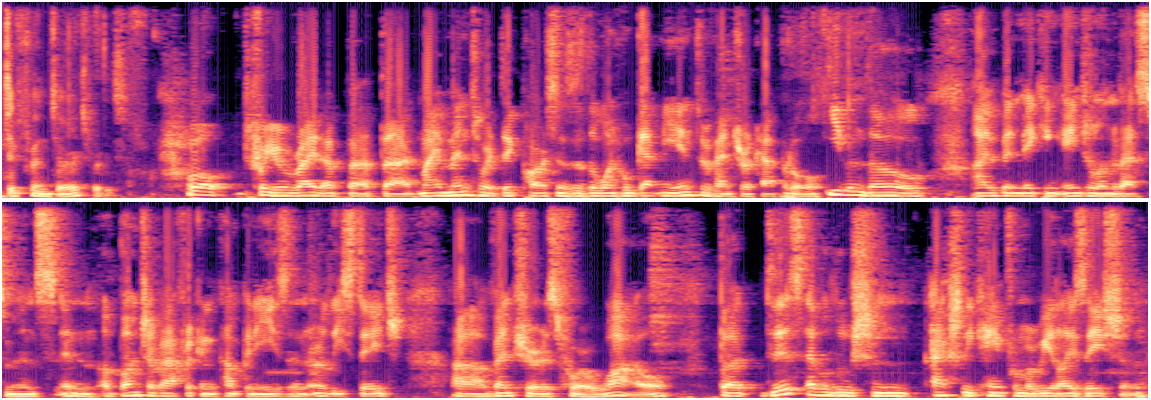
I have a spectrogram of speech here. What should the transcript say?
different territories? Well, for you right about that, my mentor, Dick Parsons, is the one who got me into venture capital, even though I've been making angel investments in a bunch of African companies and early stage uh, ventures for a while. But this evolution actually came from a realization.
